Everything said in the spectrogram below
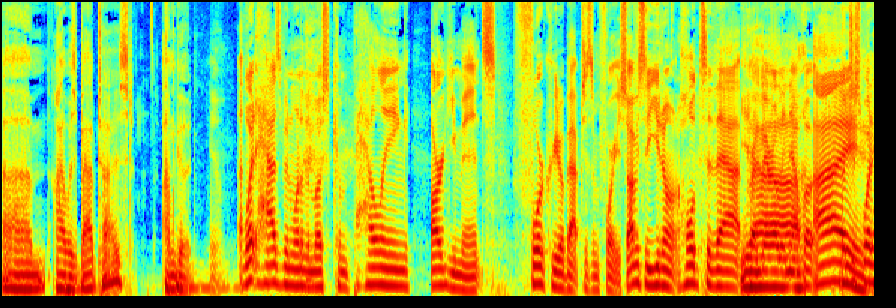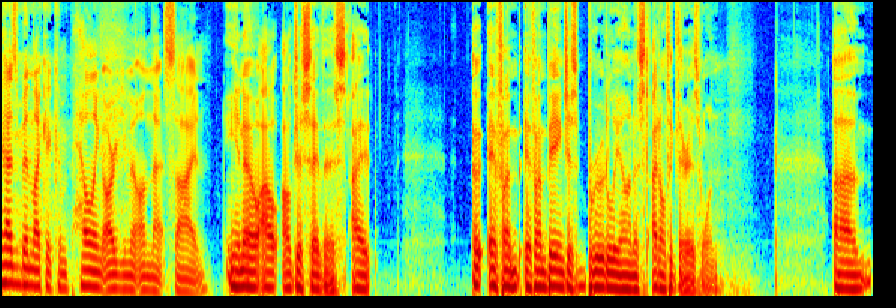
Um, I was baptized. I'm good. Yeah. What has been one of the most compelling arguments for credo baptism for you? So obviously you don't hold to that Yeah, primarily now, but, I- but just what has been like a compelling argument on that side? You know, I'll I'll just say this. I if I'm if I'm being just brutally honest, I don't think there is one. Um,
